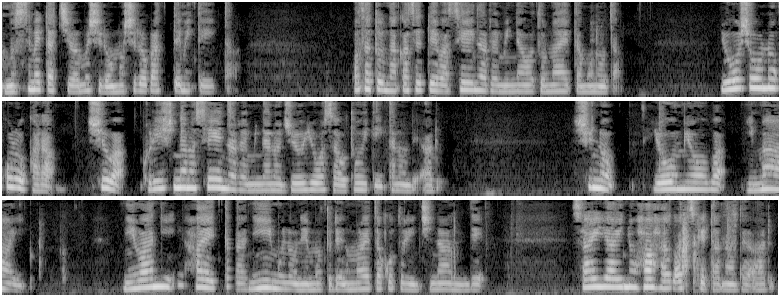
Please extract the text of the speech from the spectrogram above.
娘たちはむしろ面白がって見ていた。わざと泣かせては聖なる皆を唱えたものだ。幼少の頃から主はクリシュナの聖なる皆の重要さを説いていたのである。主の幼名はニマーイ。庭に生えたニームの根元で生まれたことにちなんで、最愛の母がつけた名である。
